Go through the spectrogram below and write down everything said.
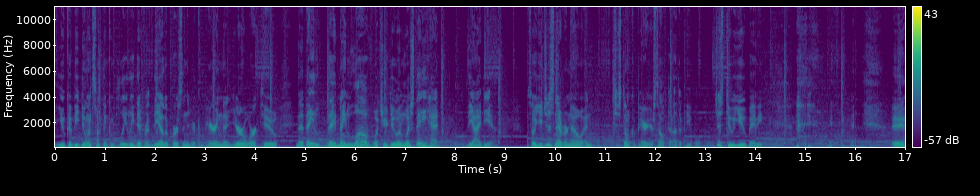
You could be doing something completely different. The other person that you're comparing the, your work to that they they may love what you do and wish they had the idea. So you just never know and just don't compare yourself to other people. Just do you, baby. eh,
